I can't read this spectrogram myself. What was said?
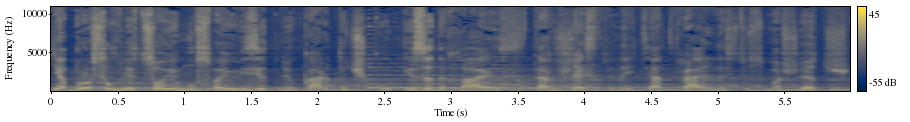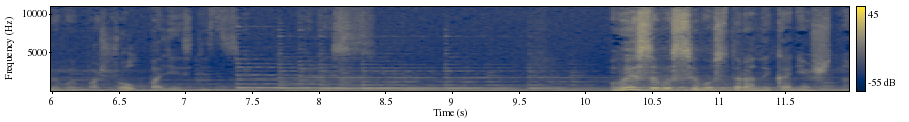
Я бросил в лицо ему свою визитную карточку и, задыхаясь торжественной театральностью сумасшедшего, пошел по лестнице вниз. Вызова с его стороны, конечно,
